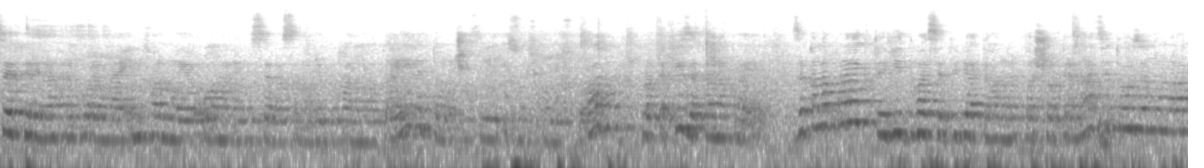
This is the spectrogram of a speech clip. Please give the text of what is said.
Сех Ірина Григорівна інформує органи місцевого самоврядування України, в тому числі і Сумську міську раду, про такий законопроект. Законопроект від 29.01.13 за номером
